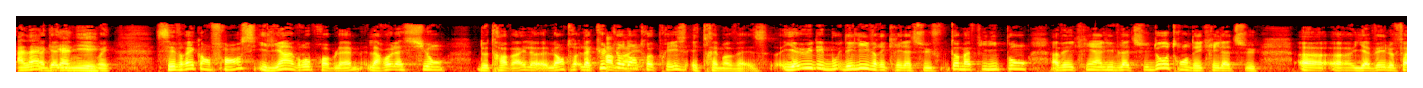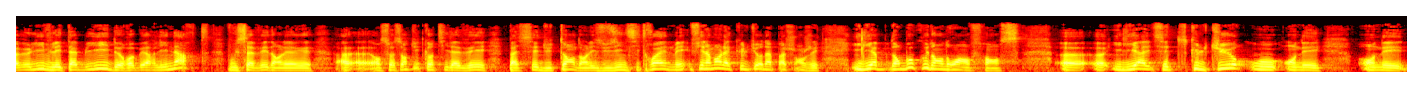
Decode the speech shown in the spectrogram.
à la, gagner. C'est vrai qu'en France, il y a un gros problème. La relation de travail. La culture d'entreprise est très mauvaise. Il y a eu des, livres écrits là-dessus. Thomas Philippon avait écrit un livre là-dessus, d'autres ont écrit là-dessus. Euh, euh, il y avait le fameux livre L'établi de Robert Linhart, vous savez, dans les, euh, en 68, quand il avait passé du temps dans les usines Citroën. Mais finalement, la culture n'a pas changé. Il y a dans beaucoup d'endroits en France, il y a cette culture où on est, on est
